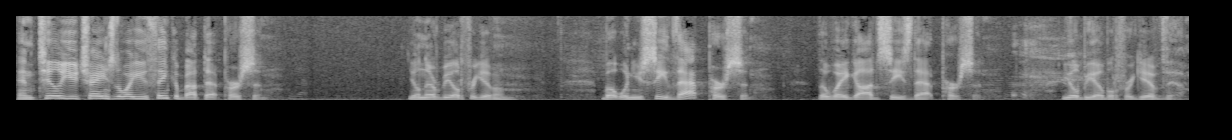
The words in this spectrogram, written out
Until you change the way you think about that person, you'll never be able to forgive them. But when you see that person the way God sees that person, you'll be able to forgive them.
